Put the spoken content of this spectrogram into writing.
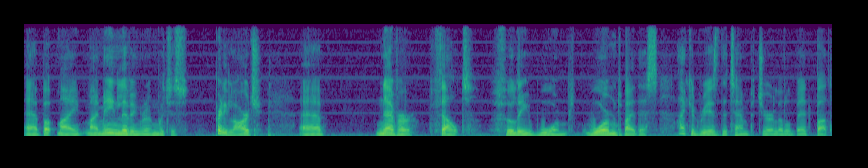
uh, but my my main living room, which is pretty large, uh, never felt fully warmed warmed by this. I could raise the temperature a little bit, but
